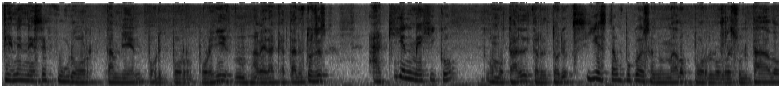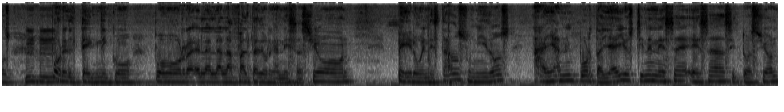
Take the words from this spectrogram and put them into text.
tienen ese furor también por, por, por ir a ver a Qatar. Entonces, aquí en México, como tal, el territorio sí está un poco desanimado por los resultados, por el técnico, por la, la- la falta de organización, pero en Estados Unidos, allá no importa, ya ellos tienen esa, esa situación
